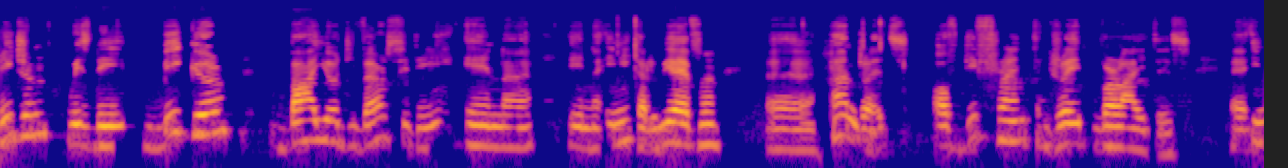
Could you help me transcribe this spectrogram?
region with the bigger biodiversity in uh, in in Italy. We have uh, hundreds of different grape varieties, uh, in,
